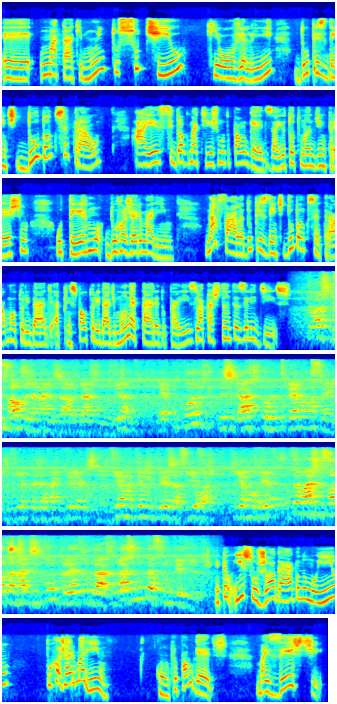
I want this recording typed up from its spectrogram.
é, um ataque muito sutil que houve ali do presidente do Banco Central a esse dogmatismo do Paulo Guedes. Aí eu estou tomando de empréstimo o termo do Rogério Marinho. Na fala do presidente do Banco Central, uma autoridade, a principal autoridade monetária do país, lá para as tantas ele diz: Eu acho que falta de analisar o gasto do governo é o quanto desse gasto eu recupero lá na frente, via preservar empregos, via manter uma empresa viva, que ia morrer. Então acho que falta análise completa do gasto. O gasto nunca é fundo perdido. Então, isso joga água no moinho do Rogério Marinho contra o Paulo Guedes. Mas este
